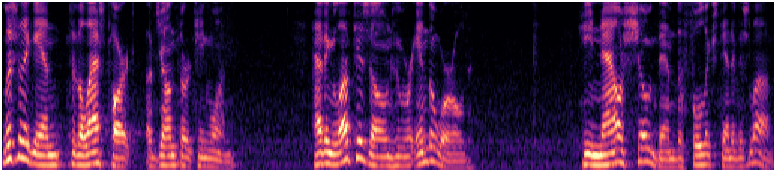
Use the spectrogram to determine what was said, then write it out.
Listen again to the last part of John 13, 1. Having loved his own who were in the world, he now showed them the full extent of his love.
